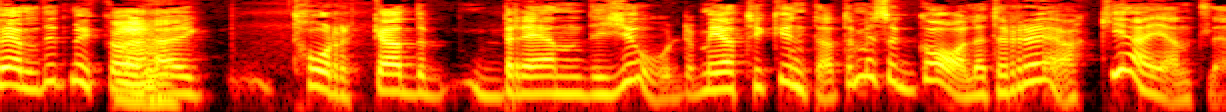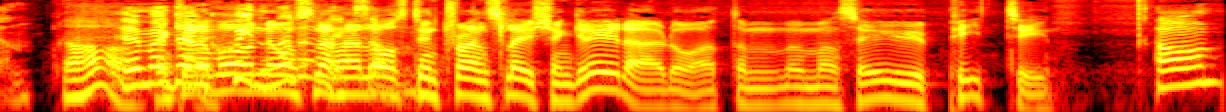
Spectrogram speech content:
väldigt mycket av Mm. det här torkad, bränd jord. Men jag tycker inte att de är så galet rökiga egentligen. Jaha. Ja, men Men kan det vara någon sån här liksom. lost in translation-grej där då? Att de, man säger ju PT. Ja,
